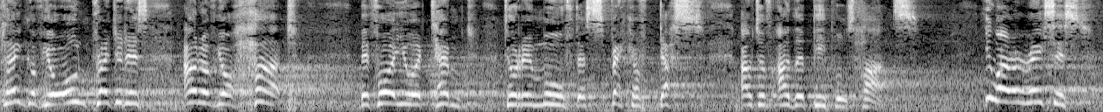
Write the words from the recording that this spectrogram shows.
plank of your own prejudice out of your heart before you attempt to remove the speck of dust out of other people's hearts. You are a racist.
